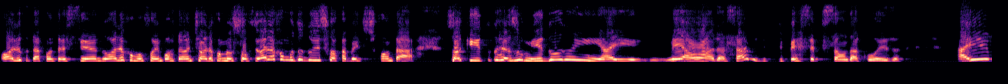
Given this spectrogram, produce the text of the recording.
olha o que está acontecendo, olha como foi importante, olha como eu sofri, olha como tudo isso que eu acabei de te contar. Só que tudo resumido em aí, meia hora, sabe, de, de percepção da coisa. Aí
